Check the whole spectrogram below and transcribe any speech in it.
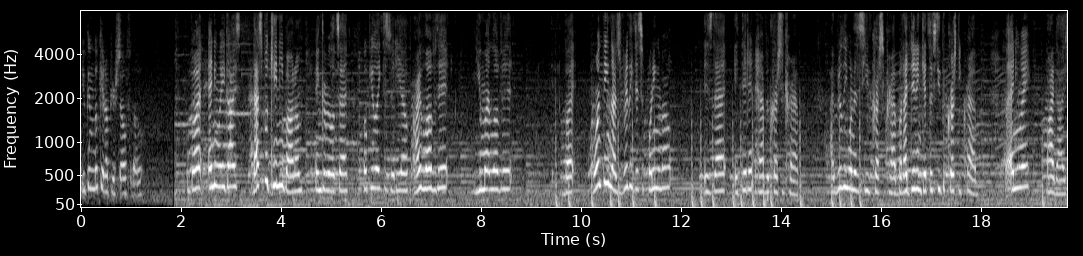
You can look it up yourself, though. But anyway, guys, that's Bikini Bottom and Gorilla Tag. Hope you liked this video. I loved it. You might love it. But one thing that's really disappointing about is that it didn't have the Krusty Krab. I really wanted to see the Krusty Krab, but I didn't get to see the Krusty Krab. But anyway, bye guys.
